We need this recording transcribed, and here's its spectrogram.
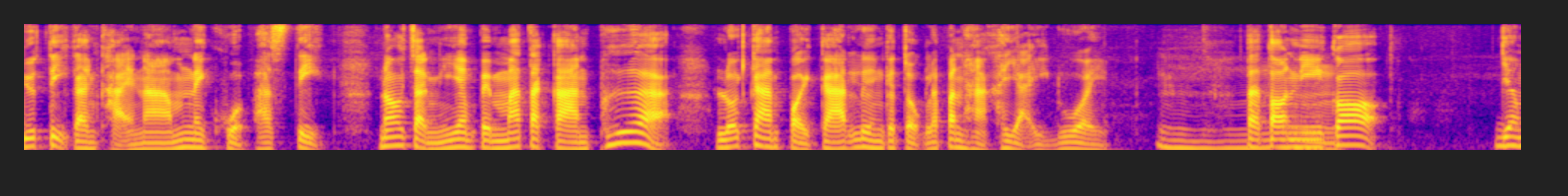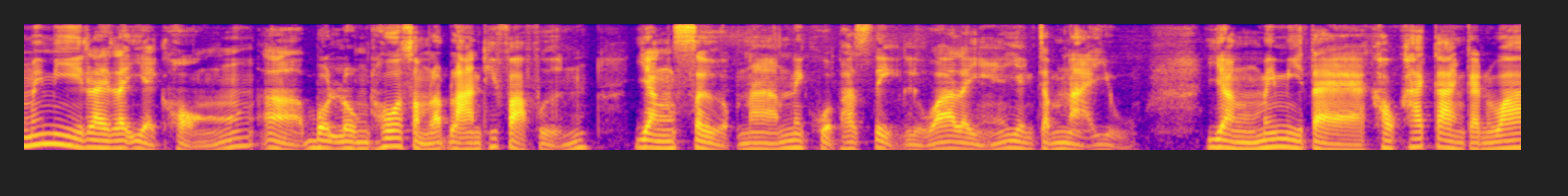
ยุติการขายน้ำในขวดพลาสติก นอกจากนี้ยังเป็นมาตรการเพื่อลดการปล่อยก๊าซเรือนกระจกและปัญหาขยะอีกด้วยอืมแต่ตอนนี้ก็ ยังไม่มีรายละเอียดของเออบทลงโทษสำหรับร้านที่ฝ่าฝืน ยังเสิร์ฟน้ำในขวดพลาสติก หรือว่าอะไรอย่างเงี้ยยังจำหน่ายอยู่ ยังไม่มีแต่เขาคาดการณ์กันว่า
